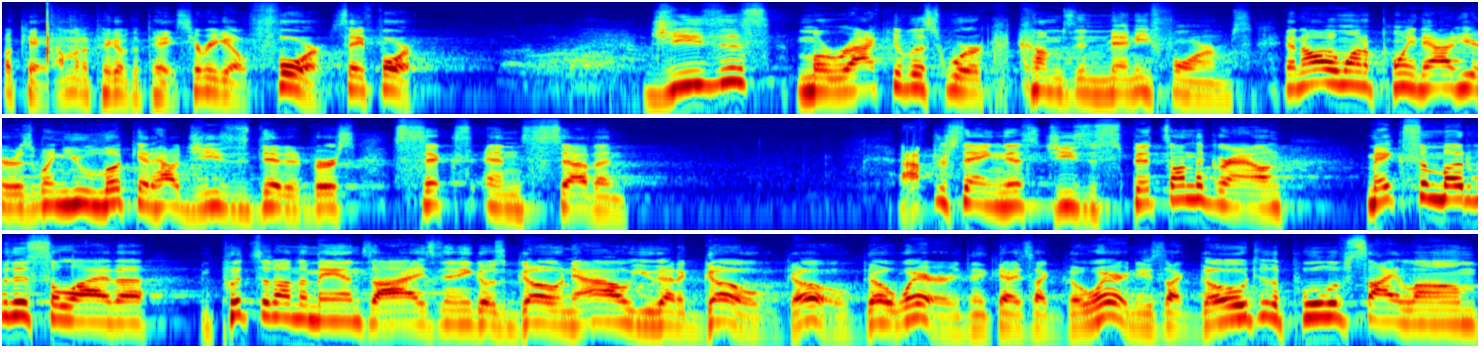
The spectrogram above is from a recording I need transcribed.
Okay, I'm going to pick up the pace. Here we go. Four. Say four. Jesus' miraculous work comes in many forms. And all I want to point out here is when you look at how Jesus did it, verse six and seven. After saying this, Jesus spits on the ground, makes some mud with his saliva, and puts it on the man's eyes. And then he goes, Go, now you got to go. Go, go where? And the guy's like, Go where? And he's like, Go to the pool of Siloam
